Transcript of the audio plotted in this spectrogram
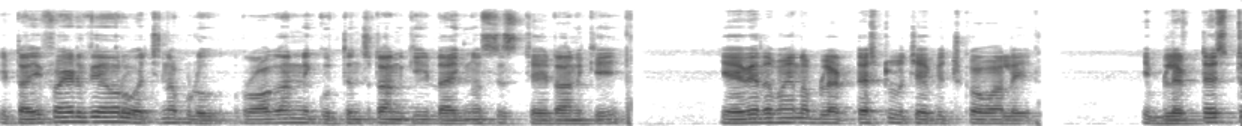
ఈ టైఫాయిడ్ ఫీవర్ వచ్చినప్పుడు రోగాన్ని గుర్తించడానికి డయాగ్నోసిస్ చేయడానికి ఏ విధమైన బ్లడ్ టెస్టులు చేయించుకోవాలి ఈ బ్లడ్ టెస్ట్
